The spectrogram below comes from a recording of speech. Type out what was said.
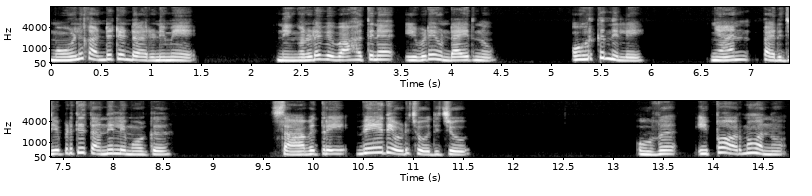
മോൾ കണ്ടിട്ടുണ്ട് അരുണിമയെ. നിങ്ങളുടെ വിവാഹത്തിന് ഇവിടെ ഉണ്ടായിരുന്നു. ഓർക്കുന്നില്ലേ? ഞാൻ പരിചയപ്പെടുത്തി തന്നില്ലേ മോൾക്ക്? സാവിത്രി വേദയോട് ചോദിച്ചു ഉവ് ഇപ്പൊ ഓർമ്മ വന്നു.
